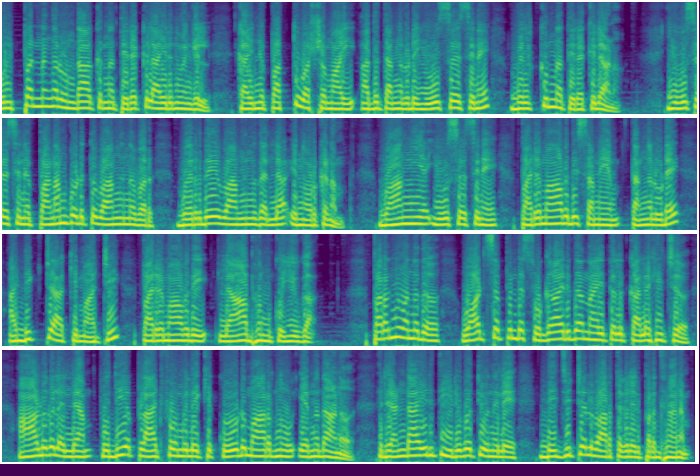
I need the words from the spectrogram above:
ഉൽപ്പന്നങ്ങൾ ഉണ്ടാക്കുന്ന തിരക്കിലായിരുന്നുവെങ്കിൽ കഴിഞ്ഞ പത്തു വർഷമായി അത് തങ്ങളുടെ യൂസേഴ്സിനെ വിൽക്കുന്ന തിരക്കിലാണ്. യൂസേഴ്സിന് പണം കൊടുത്ത് വാങ്ങുന്നവർ വെറുതെ വാങ്ങുന്നതല്ല എന്നോർക്കണം. വാങ്ങിയ യൂസേഴ്സിനെ പരമാവധി സമയം തങ്ങളുടെ അഡിക്റ്റാക്കി മാറ്റി പരമാവധി ലാഭം കൊയ്യുക. പറഞ്ഞു വന്നത് വാട്സപ്പിന്റെ സ്വകാര്യതാ നയത്തിൽ കലഹിച്ച് ആളുകളെല്ലാം പുതിയ പ്ലാറ്റ്ഫോമിലേക്ക് കൂടുമാറുന്നു എന്നതാണ് രണ്ടായിരത്തി ഇരുപത്തിയൊന്നിലെ ഡിജിറ്റൽ വാർത്തകളിൽ പ്രധാനം.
